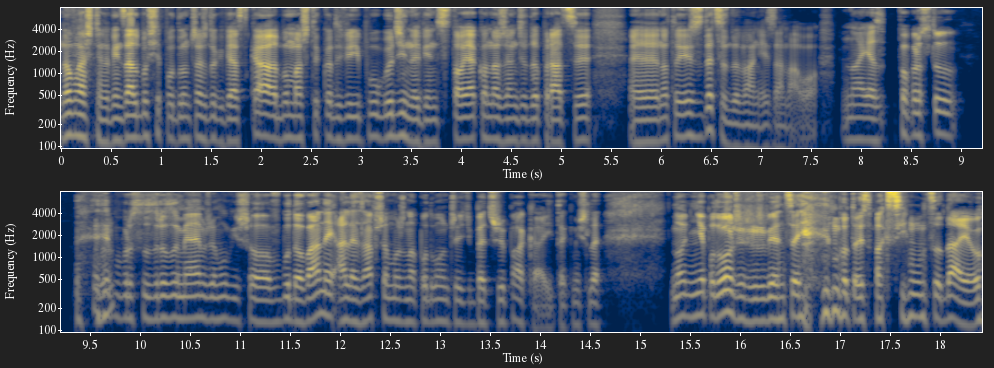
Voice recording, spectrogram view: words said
No właśnie, no więc albo się podłączasz do gwiazdka, albo masz tylko 2,5 godziny, więc to jako narzędzie do pracy, e, no to jest zdecydowanie za mało. No a ja po prostu po prostu zrozumiałem, że mówisz o wbudowanej, ale zawsze można podłączyć battery packa i tak myślę, no nie podłączysz już więcej, bo to jest maksimum, co dają.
